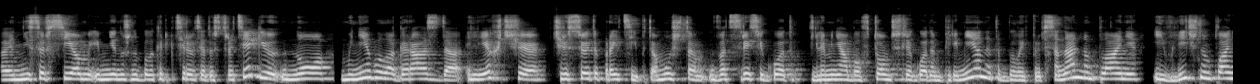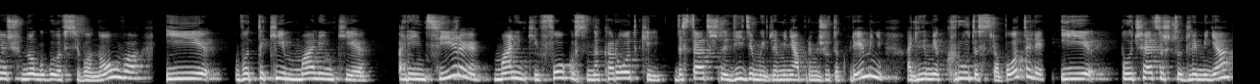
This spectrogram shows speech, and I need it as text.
э, не совсем, и мне нужно было корректировать эту стратегию, но мне было гораздо легче через все это пройти, потому что 23 год для меня был в том числе годом перемен, это было и в профессиональном плане, и в личном плане очень много было всего нового, и вот такие маленькие ориентиры, маленькие фокусы на короткий, достаточно видимый для меня промежуток времени, они для меня круто сработали. И получается, что для меня,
